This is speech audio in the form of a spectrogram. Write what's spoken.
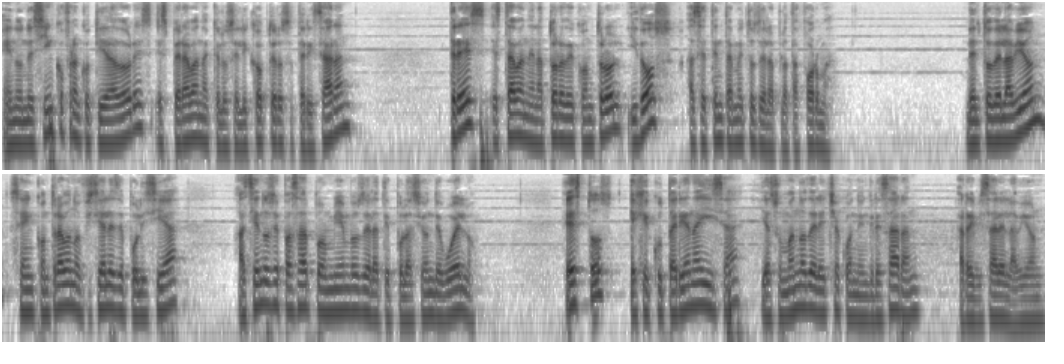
en donde cinco francotiradores esperaban a que los helicópteros aterrizaran Tres estaban en la torre de control y dos a 70 metros de la plataforma. Dentro del avión se encontraban oficiales de policía haciéndose pasar por miembros de la tripulación de vuelo. Estos ejecutarían a Isa y a su mano derecha cuando ingresaran a revisar el avión.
